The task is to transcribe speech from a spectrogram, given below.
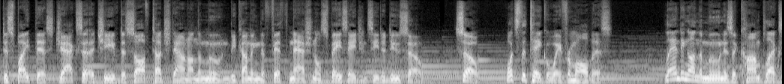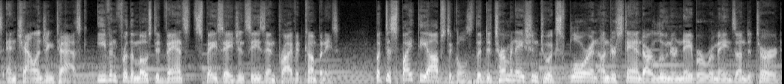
Despite this, JAXA achieved a soft touchdown on the moon becoming the fifth national space agency to do so. So, what's the takeaway from all this? Landing on the moon is a complex and challenging task, even for the most advanced space agencies and private companies. But despite the obstacles, the determination to explore and understand our lunar neighbor remains undeterred.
